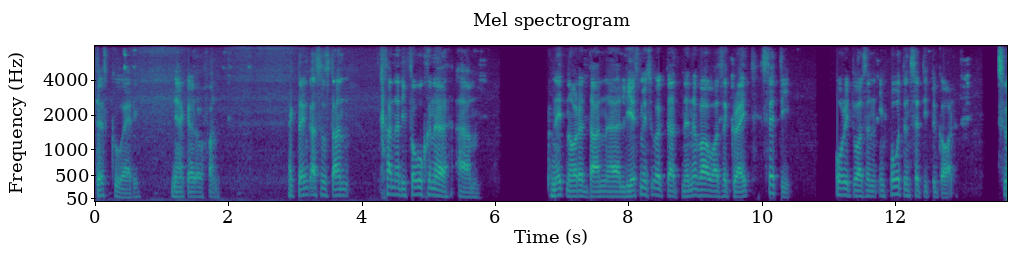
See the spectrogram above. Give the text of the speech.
Dis cool, Eddie. Ja, ek gou van. Ek dink as ons dan gaan na die volgende ehm um, net nadat dan uh, lees mens ook dat Nineveh was a great city or it was an important city to God. So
